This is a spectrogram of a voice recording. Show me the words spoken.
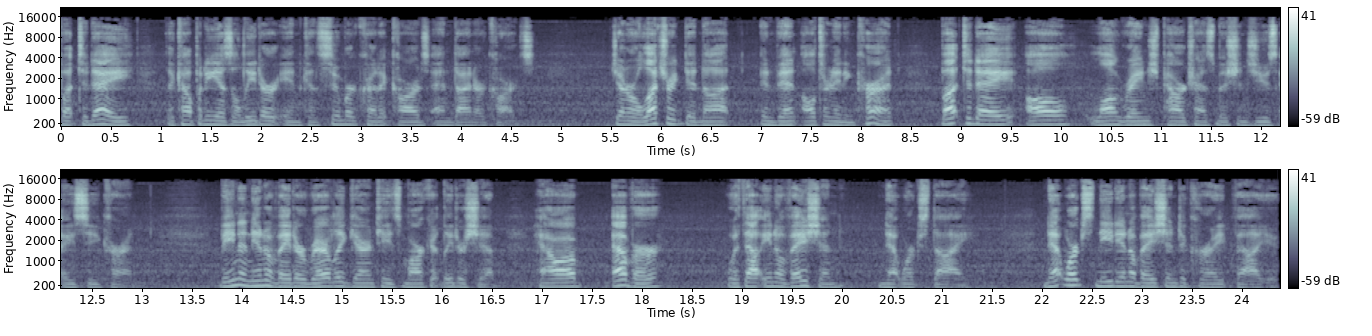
but today the company is a leader in consumer credit cards and diner cards. General Electric did not invent alternating current, but today all long range power transmissions use AC current. Being an innovator rarely guarantees market leadership. However, without innovation, networks die. Networks need innovation to create value.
